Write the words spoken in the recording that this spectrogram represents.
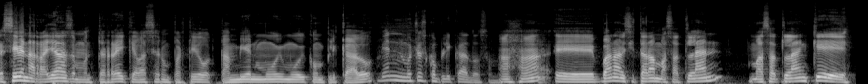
Reciben a Rayadas de Monterrey, que va a ser un partido también muy, muy complicado. Vienen muchos complicados. Hombre. Ajá. Eh, van a visitar a Mazatlán. Mazatlán que,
